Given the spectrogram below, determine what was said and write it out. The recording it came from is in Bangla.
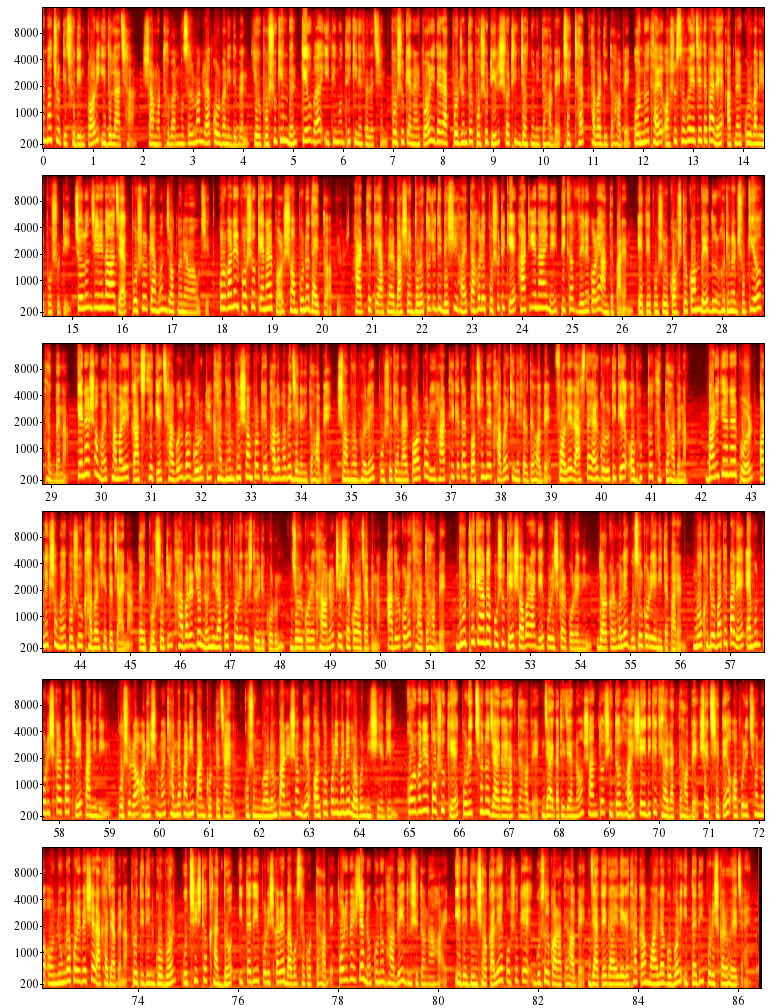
আর মাত্র কিছুদিন পর ঈদুল আজহা। সামর্থ্যবান মুসলমানরা কোরবানি দিবেন। কেউ পশু কিনবেন, কেউ বা ইতিমধ্যে কিনে ফেলেছেন। পশু কেনার পর ঈদের আগ পর্যন্ত পশুটির সঠিক যত্ন নিতে হবে, ঠিকঠাক খাবার দিতে হবে। অন্যথায় অসুস্থ হয়ে যেতে পারে আপনার কোরবানির পশুটি। চলুন জেনে নেওয়া যাক পশুর কেমন যত্ন নেওয়া উচিত। কোরবানির পশু কেনার পর সম্পূর্ণ দায়িত্ব আপনার। হাট থেকে আপনার বাসার দূরত্ব যদি বেশি হয়, তাহলে পশুটিকে হাঁটিয়ে না এনে পিক আপ ভেনে করে আনতে পারেন। এতে পশুর কষ্ট কমবে, দুর্ঘটনার ঝুঁকিও থাকবে না। কেনার সময় খামারের কাছ থেকে ছাগল বা গরুটির খাদ্যাভ্যাস সম্পর্কে ভালোভাবে জেনে নিতে হবে। সম্ভব হলে পশু কেনার পরপরই হাট থেকে তার পছন্দের খাবার কিনে ফেলতে হবে। ফলে রাস্তায় আর গরুটিকে অভুক্ত থাকতে হবে না। বাড়িতে আনার পর অনেক সময় পশু খাবার খেতে চায় না। তাই পশুটির খাবারের জন্য নিরাপদ পরিবেশ তৈরি করুন। জোর করে খাওয়ানোর চেষ্টা করা যাবে না। আদর করে খাওয়াতে হবে। দূর থেকে আনা পশুকে সবার আগে পরিষ্কার করে নিন। দরকার হলে গোসল করিয়ে নিতে পারেন। মুখ ডোবাতে পারে এমন পরিষ্কার পাত্রে পানি দিন। পশুরা অনেক সময় ঠান্ডা পানি পান করতে চায় না। কুসুম গরম পানির সঙ্গে অল্প পরিমাণে লবণ মিশিয়ে দিন। কোরবানির পশুকে পরিচ্ছন্ন জায়গায় রাখতে হবে। জায়গাটি যেন শান্ত শীতল হয়, সেই দিকে খেয়াল রাখতে হবে। স্বেতসেতে অপরিচ্ছন্ন ও নোংরা পরিবেশে রাখা যাবে না। প্রতিদিন গোবর, উচ্ছিষ্ট খাদ্য ইত্যাদি পরিষ্কারের ব্যবস্থা করতে হবে। পরিবেশ যেন কোনোভাবেই দূষিত না হয়। ঈদের দিন সকালে পশুকে গোসল করাতে হবে যাতে গায়ে লেগে থাকা ময়লা গোবর ইত্যাদি পরিষ্কার হয়ে যায়।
